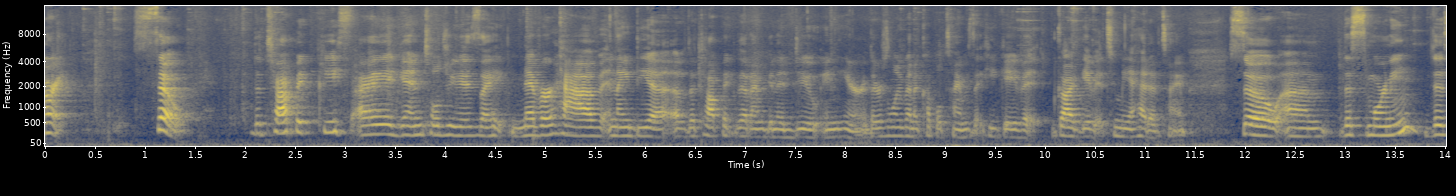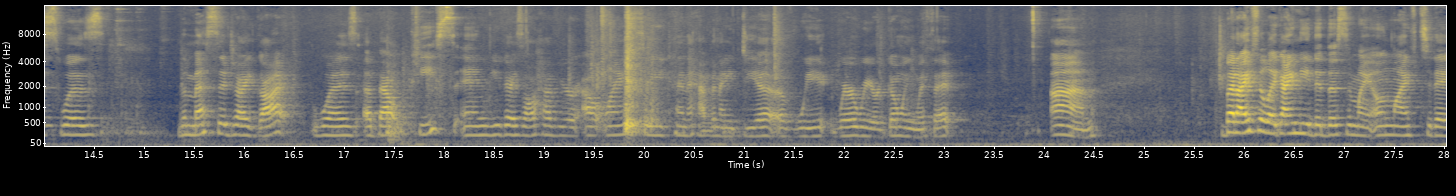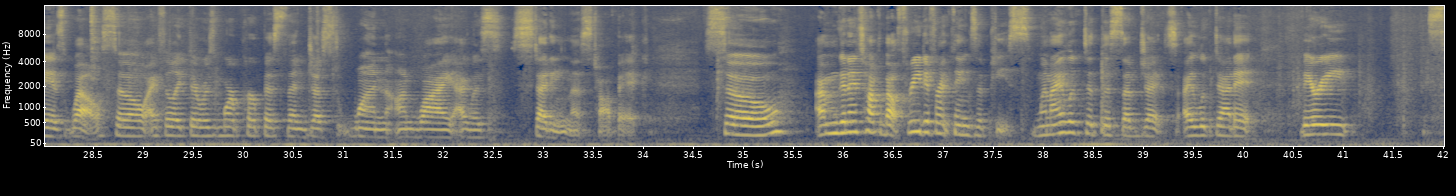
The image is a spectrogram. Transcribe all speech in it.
All right. So, the topic piece, I again told you guys I never have an idea of the topic that I'm going to do in here. There's only been a couple times that He gave it, God gave it to me ahead of time. So, um, this morning, this was the message I got was about peace, and you guys all have your outline so you kind of have an idea of we, where we are going with it. Um, but I feel like I needed this in my own life today as well. So I feel like there was more purpose than just one on why I was studying this topic. So I'm going to talk about three different things of peace. When I looked at this subject, I looked at it very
